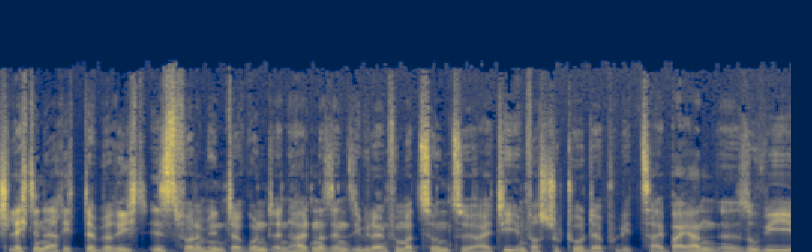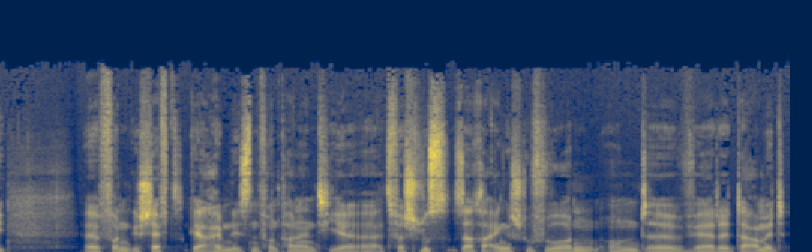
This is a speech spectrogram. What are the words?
Schlechte Nachricht, der Bericht ist vor dem Hintergrund enthaltener sensibler Informationen zur IT-Infrastruktur der Polizei Bayern äh, sowie von Geschäftsgeheimnissen von Palantir als Verschlusssache eingestuft worden und werde damit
